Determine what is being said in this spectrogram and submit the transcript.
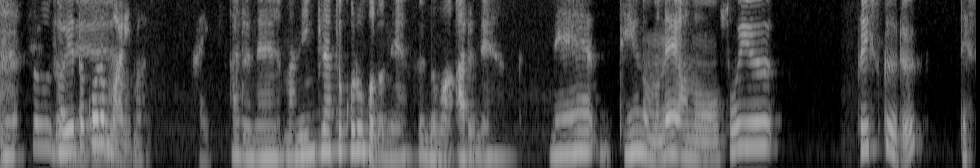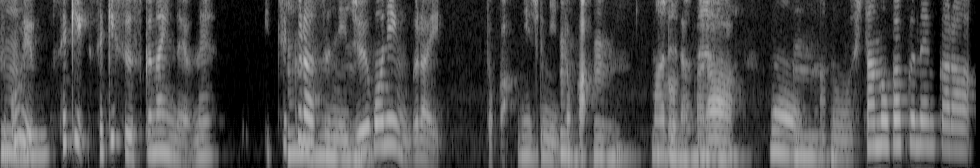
ね、そうそういうところもあります。あるね。まあ人気なところほどね、そういうのはあるね。ねっていうのもね、あの、そういうプリスクール？ってすごいうん席、席数少ないんだよね。1クラスに15人ぐらいとか、20人とかうんうんまでだから、もう、うんあの、下の学年から、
